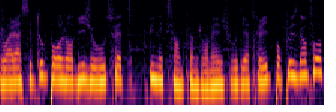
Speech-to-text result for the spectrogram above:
Voilà, c'est tout pour aujourd'hui. Je vous souhaite une excellente fin de journée. Je vous dis à très vite pour plus d'infos.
